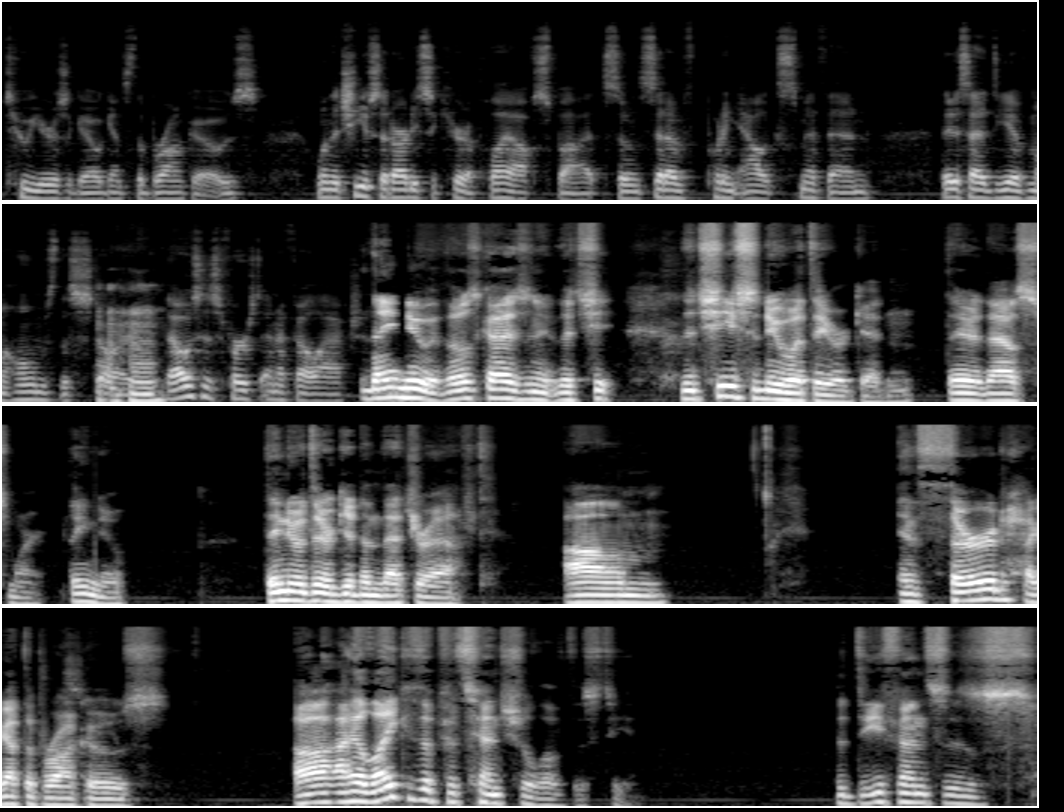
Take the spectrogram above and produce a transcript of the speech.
two years ago against the Broncos when the Chiefs had already secured a playoff spot. So instead of putting Alex Smith in, they decided to give Mahomes the start. Mhm. That was his first NFL action. They knew it. Those guys knew the Chief, the Chiefs knew what they were getting. They that was smart. They knew. They knew what they were getting in that draft. Um, and third, I got the Broncos. Uh, I like the potential of this team. The defense is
